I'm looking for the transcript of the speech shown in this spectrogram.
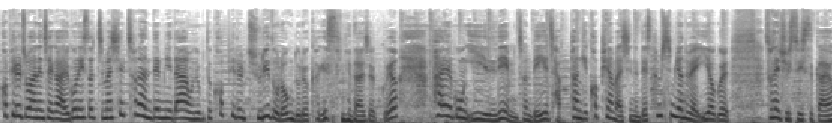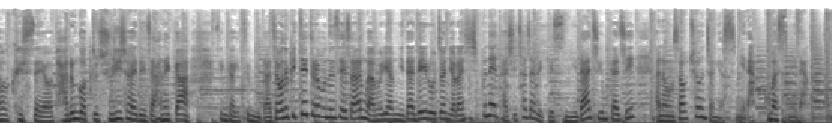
커피를 좋아하는 제가 알고는 있었지만 실천 안 됩니다. 오늘부터 커피를 줄이도록 노력하겠습니다. 하셨고요. 8021님, 전 매일 자판기 커피와 마시는데 30년 후에 2억을 손에 줄 수 있을까요? 글쎄요. 다른 것도 줄이셔야 되지 않을까 생각이 듭니다. 자, 오늘 빅데이터로 보는 세상 마무리합니다. 내일 오전 11시 10분에 다시 찾아뵙겠습니다. 지금까지 아나운서 최원정이었습니다. 고맙습니다.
